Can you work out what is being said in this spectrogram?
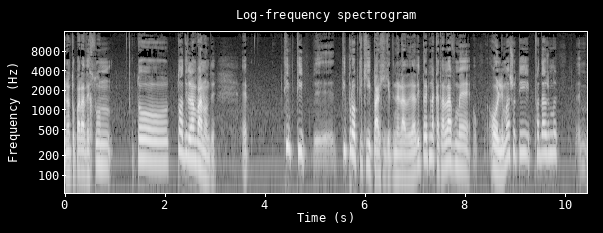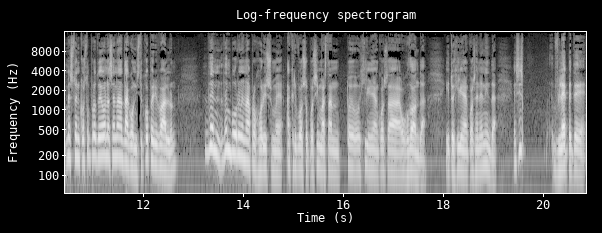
να το παραδεχτούν το, το αντιλαμβάνονται. Ε, τι, τι, ε, τι προοπτική υπάρχει για την Ελλάδα, δηλαδή πρέπει να καταλάβουμε όλοι μας ότι φαντάζομαι μες στον 21ο αιώνα σε ένα ανταγωνιστικό περιβάλλον δεν, δεν μπορούμε να προχωρήσουμε ακριβώς όπως ήμασταν το 1980 ή το 1990. Εσείς βλέπετε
